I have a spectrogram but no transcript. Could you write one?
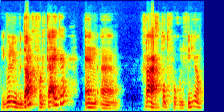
ik wil jullie bedanken voor het kijken en uh, graag tot de volgende video.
